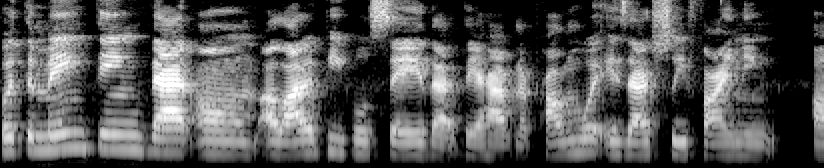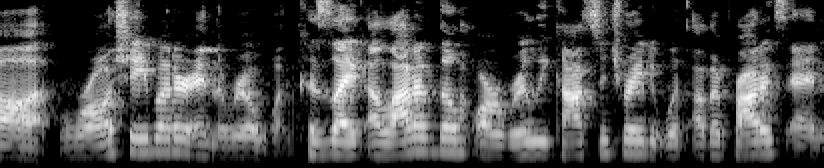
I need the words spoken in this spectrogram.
But the main thing that um a lot of people say that they're having a problem with is actually finding uh raw shea butter and the real one because like a lot of them are really concentrated with other products and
